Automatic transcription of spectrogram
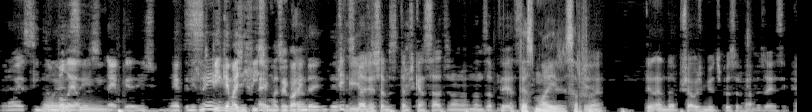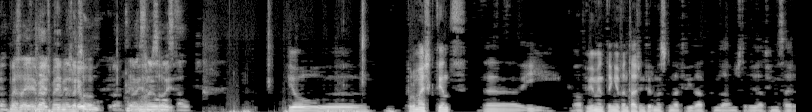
Não, não é assim tão é Assim... Na época, na época de pique é mais difícil, é mas agora ainda. ainda e, e às vezes estamos, estamos cansados, não, não nos apetece. Apetece-me lá ir surfar. É. Anda a puxar os miúdos para surfar, mas é assim. Pronto, mas é, é, mesmo, é mesmo. Agora só, é o pronto, é mesmo só isso. Eu. Uh por mais que tente, uh, e obviamente tenho a vantagem de ter uma segunda atividade que me dá uma estabilidade financeira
